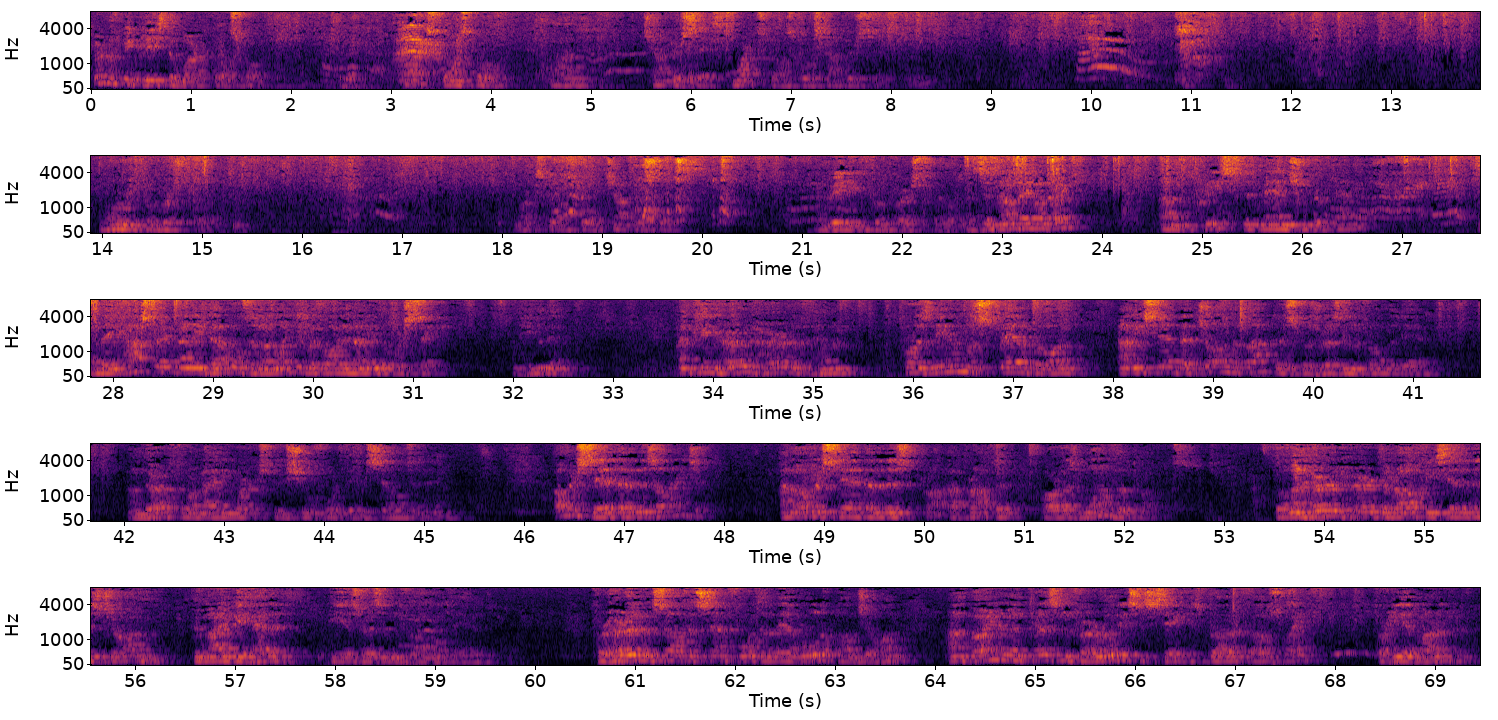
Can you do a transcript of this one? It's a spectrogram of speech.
Turn with me, please, to Mark Gospel. Mark's Gospel and chapter 6. Mark's Gospel, chapter 6, please. I want to read from verse 12. Mark's Gospel, chapter 6, and reading from verse 12. It says, Now they went out and preached that men should repent. And they cast out many devils and anointed with oil many that were sick and healed them. And King Herod heard of him, for his name was spread abroad, and he said that John the Baptist was risen from the dead, and therefore mighty works do show forth themselves in him. Others said that it is Elijah, and others said that it is a prophet or as one of the prophets. But when Herod heard thereof, he said, It is John, whom I beheaded he is risen from the dead. For Herod himself had sent forth and laid hold upon John, and bound him in prison for Herodias' sake, his brother Philip's wife, for he had married her.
